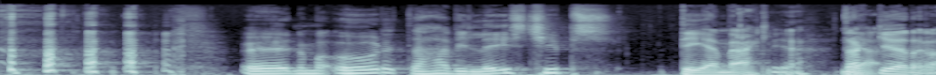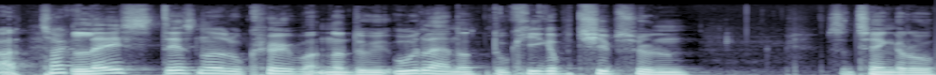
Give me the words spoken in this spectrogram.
øh, nummer 8, der har vi Lace Chips. Det er mærkeligt, ja. Der ja. giver jeg dig ret. Tak. Lace, det er sådan noget, du køber, når du er i udlandet. Du kigger på chipshylden, så tænker du,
